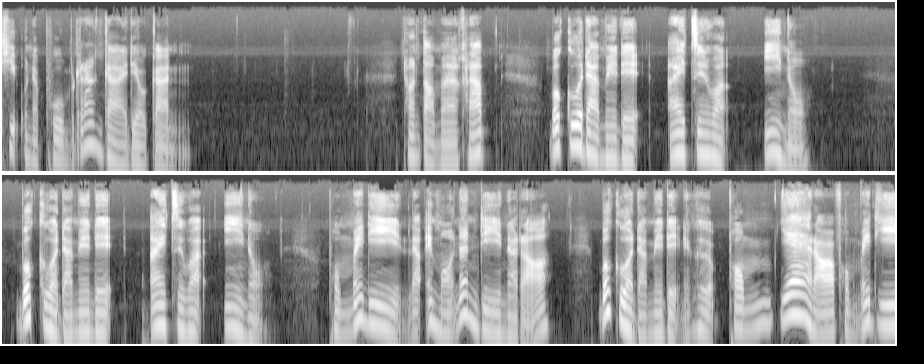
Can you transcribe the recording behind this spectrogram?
ที่อุณหภูมิร่างกายเดียวกัน ท่อนต่อมาครับ僕はダメで あいつはいいの 僕はダメで あいつはいいの ผมไม่ดีแล้วไอ้หมอนั่นดีนะหรอ 僕はダメで เนี่ยคือผมแย่หรอผมไม่ดี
